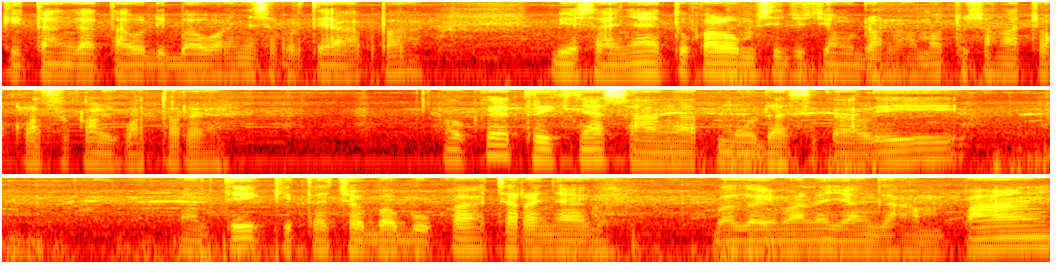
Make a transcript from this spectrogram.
kita nggak tahu di bawahnya seperti apa. Biasanya itu kalau mesin cuci yang udah lama tuh sangat coklat sekali kotor ya. Oke, triknya sangat mudah sekali nanti kita coba buka caranya bagaimana yang gampang.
